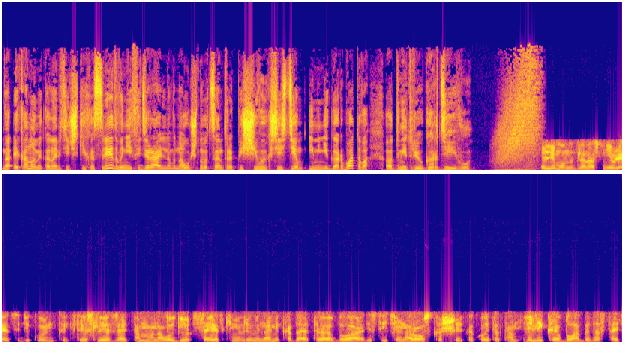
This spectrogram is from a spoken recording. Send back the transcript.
а, экономико-аналитических исследований Федерального научного центра пищевых систем имени Горбатова Дмитрию Гордееву. Лимоны для нас не являются диковинкой. Если взять там аналогию с советскими временами, когда это была действительно роскошь и какое-то там великое благо достать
